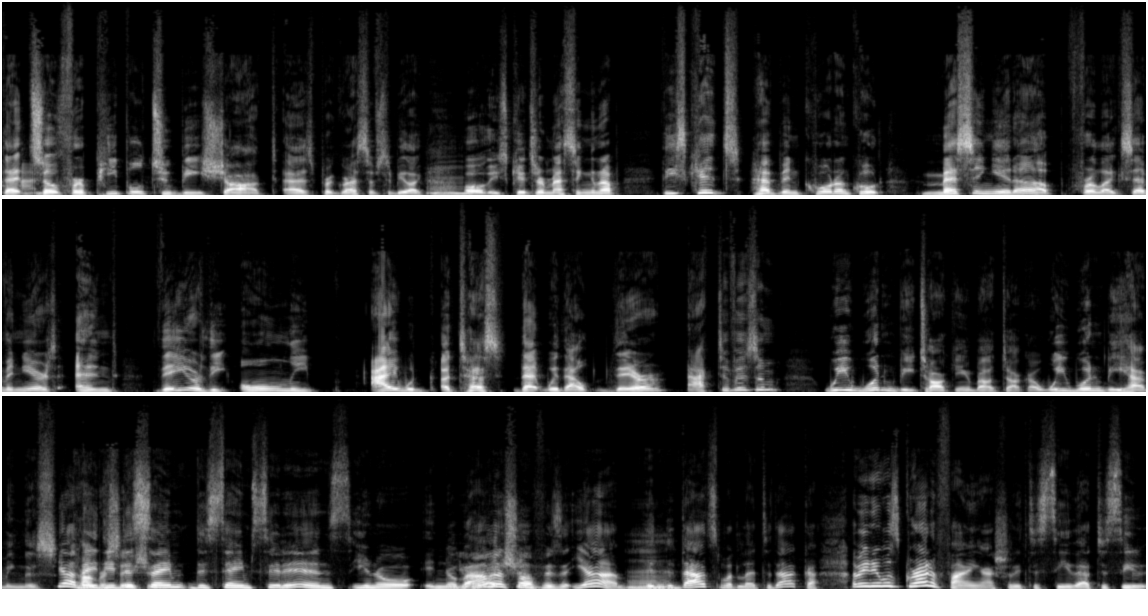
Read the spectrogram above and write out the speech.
that. So for people to be shocked as progressives to be like, Mm. "Oh, these kids are messing it up." These kids have been quote unquote messing it up for like seven years, and they are the only. I would attest that without their activism, we wouldn't be talking about DACA. We wouldn't be having this. Yeah, they did the same the same sit-ins, you know, in The Obama's office. Yeah, and mm. that's what led to DACA. I mean, it was gratifying actually to see that, to see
